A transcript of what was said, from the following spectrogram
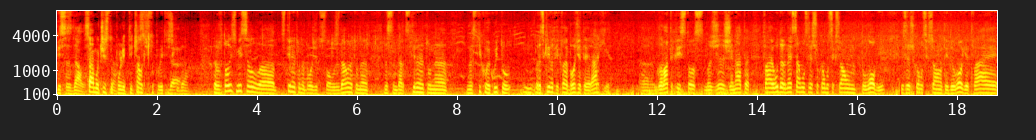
би създал. Само чисто да. политически. Само чисто политически, да. да. Та в този смисъл цитирането на Божието Слово, задаването на, на стандарт, цитирането на, на стихове, които разкриват каква е Божията иерархия, главата Христос, мъжа, жената. Това е удар не само срещу хомосексуалното лоби и срещу хомосексуалната идеология. Това е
